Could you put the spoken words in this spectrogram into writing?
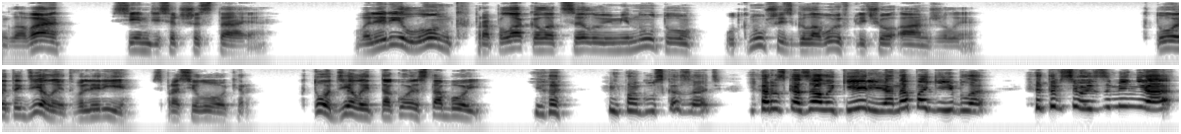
Глава 76. Валерий Лонг проплакала целую минуту, уткнувшись головой в плечо Анжелы. «Кто это делает, Валерий?» — спросил Окер. «Кто делает такое с тобой?» «Я не могу сказать. Я рассказала Керри, и она погибла. Это все из-за меня!»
